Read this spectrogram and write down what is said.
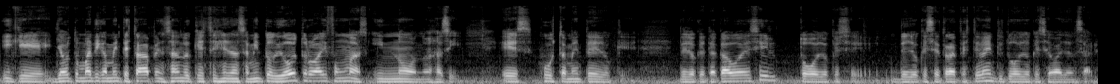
y que ya automáticamente estaba pensando que este es el lanzamiento de otro iPhone más y no, no es así. Es justamente lo que de lo que te acabo de decir, todo lo que se, de lo que se trata este evento y todo lo que se va a lanzar.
